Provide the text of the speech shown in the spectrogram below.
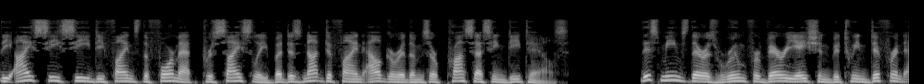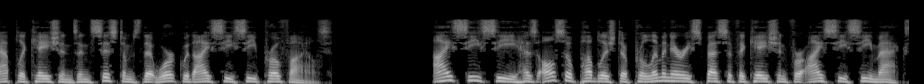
The ICC defines the format precisely but does not define algorithms or processing details. This means there is room for variation between different applications and systems that work with ICC profiles. ICC has also published a preliminary specification for ICC MAX,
